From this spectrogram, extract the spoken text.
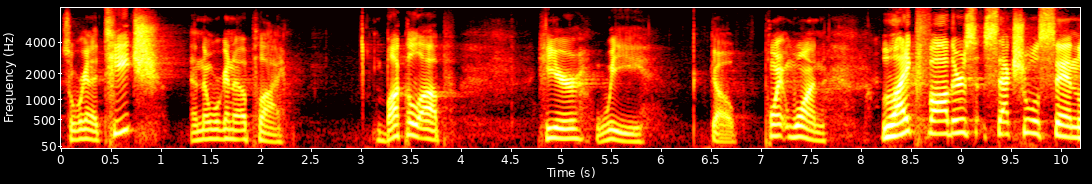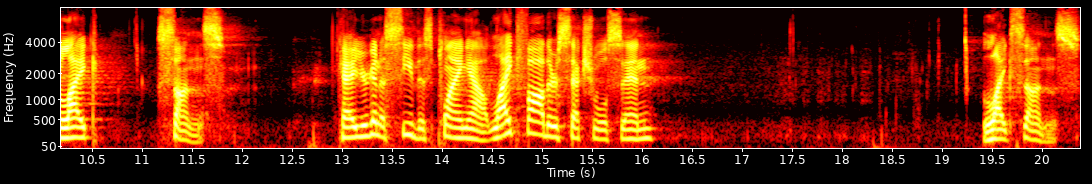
So we're going to teach and then we're going to apply. Buckle up. Here we go. Point one like fathers, sexual sin, like sons. Okay, you're going to see this playing out. Like fathers, sexual sin, like sons.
